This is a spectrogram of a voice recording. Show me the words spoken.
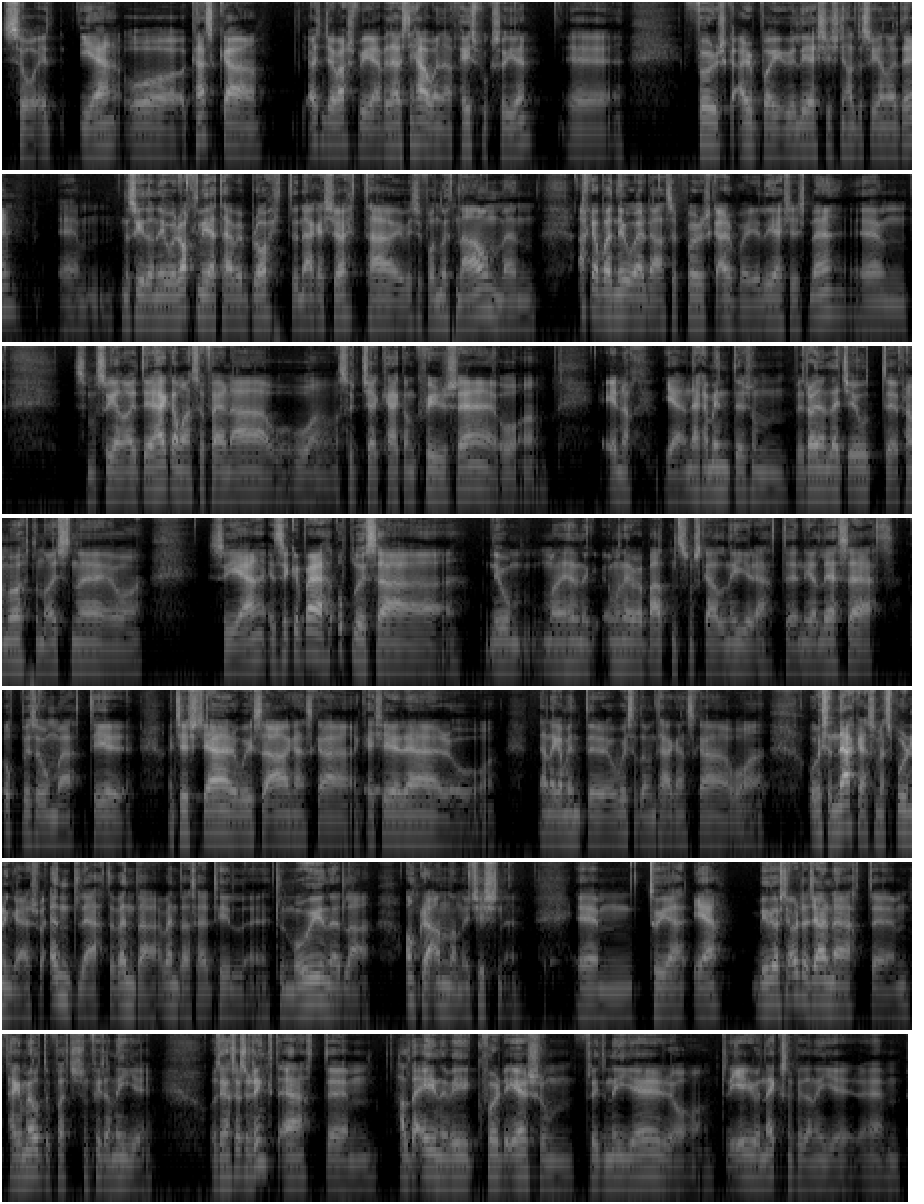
så so ja och kanske jag vet inte vars vi jag det här hur en Facebook så ju. Eh för ska arbeta i läsningen hålla så gärna där. Ehm nu ser det nu rakt med att ha har brått och några kött här vi ser på nytt namn men akkurat vad nu är det alltså för ska arbeta i läsningen. Ehm som så gärna det här kan man så färna och och så checka kan kvirse och är nog ja några minuter som vi drar en lägga ut framåt och nästan och så ja det tycker bara att upplysa nu om man har man har batten som ska ner att ner läsa att upplysa om att det är en kyrkjär och vissa är ganska kasserar och ena gamla vinter och vissa de tar ganska och och vissa näka som är spurningar så ändligt att vända vända sig till till moin eller ankra annan i kyrkan. Ehm tror jag ja vi vill snart gärna att um, ta emot folk som flyttar ner. Och det kanske så ringt är att um, halda ene vi kvar det er som flyttar ner og det er jo nek som flyttar ner. Um,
